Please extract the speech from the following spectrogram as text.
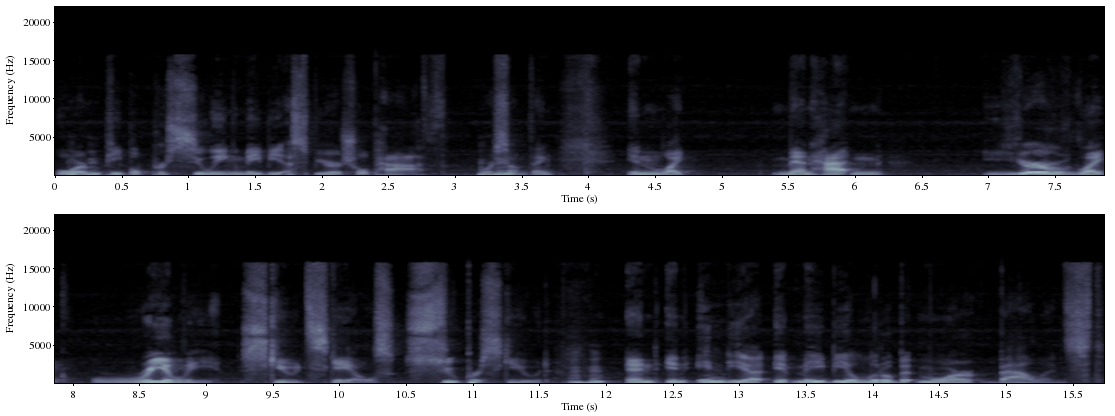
or Mhm. people pursuing maybe a spiritual path or Mhm. something in like Manhattan you're like really skewed scales super skewed Mm-hmm. and in India it may be a little bit more balanced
